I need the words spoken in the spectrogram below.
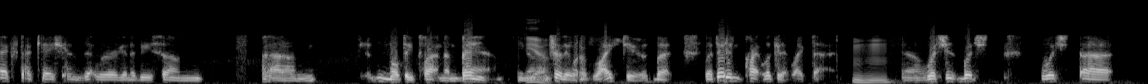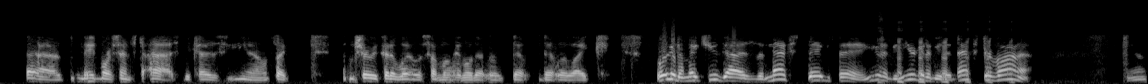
expectations that we were going to be some um, multi-platinum band. You know, Yeah. I'm sure they would have liked to, but but they didn't quite look at it like that Mm-hmm. you know, which which which uh, uh, made more sense to us because you know it's like I'm sure we could have went with some label that were that, that were like we're going to make you guys the next big thing. You're going to be you're going to be the next Nirvana. You know,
